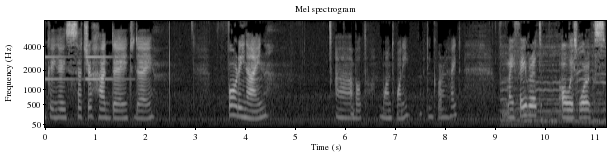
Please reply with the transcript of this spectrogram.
Okay guys, such a hot day today. 49, uh, about 120 I think Fahrenheit. My favorite always works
